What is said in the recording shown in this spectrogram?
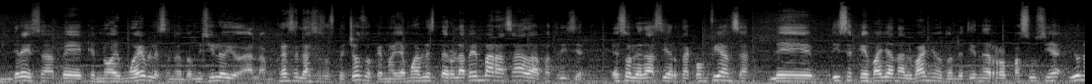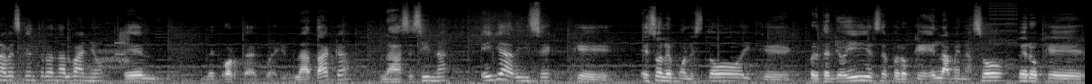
ingresa, ve que no hay muebles en el domicilio y a la mujer se le hace sospechoso que no haya muebles, pero la ve embarazada Patricia. Eso le da cierta confianza. Le dice que vayan al baño donde tiene ropa sucia y una vez que entran al baño, él le corta el cuello. La ataca, la asesina. Ella dice que eso le molestó y que pretendió irse, pero que él amenazó, pero que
